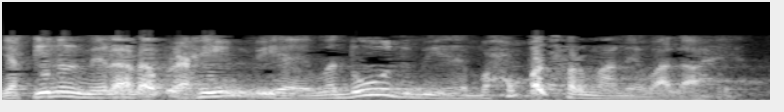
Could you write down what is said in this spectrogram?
यकीन मेरा रब रहीम भी है, वदूद भी है, मोहब्बत फरमाने वाला है।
